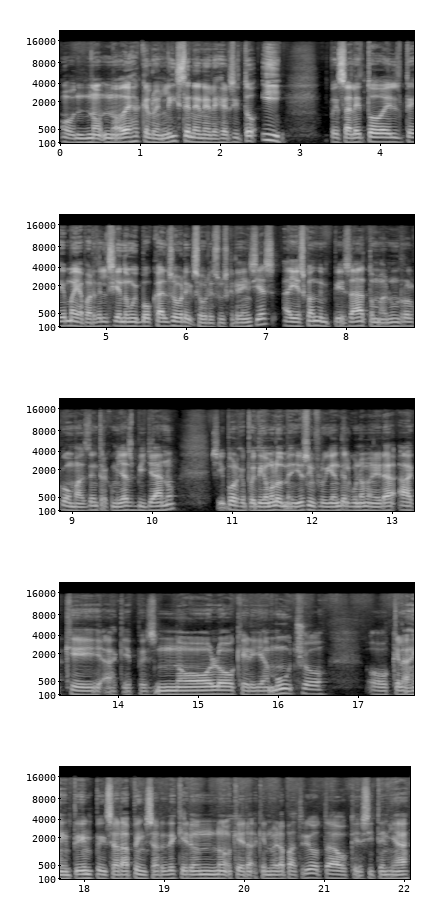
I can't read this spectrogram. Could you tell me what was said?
o no, no deja que lo enlisten en el ejército, y pues sale todo el tema, y aparte él siendo muy vocal sobre, sobre sus creencias, ahí es cuando empieza a tomar un rol como más de, entre comillas, villano, ¿sí? porque pues digamos los medios influían de alguna manera a que, a que pues no lo quería mucho, o que la gente empezara a pensar de que, era no, que, era, no era patriota, o que si tenía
